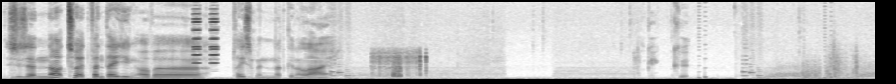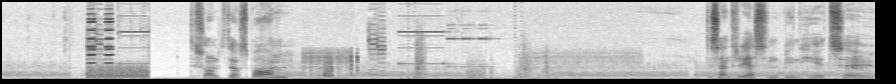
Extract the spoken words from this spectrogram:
This is a not too advantaging of a placement, not gonna lie. Okay, good. The swarm did not spawn. The sentry hasn't been here too.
